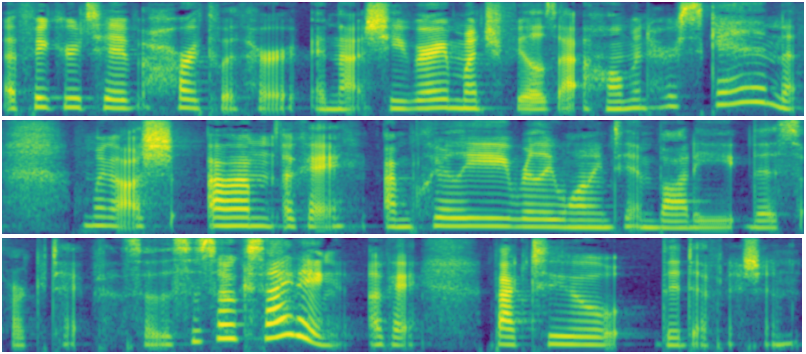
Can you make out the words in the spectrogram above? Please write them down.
a figurative hearth with her, in that she very much feels at home in her skin. Oh my gosh. Um, okay, I'm clearly really wanting to embody this archetype. So this is so exciting. Okay, back to the definition.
